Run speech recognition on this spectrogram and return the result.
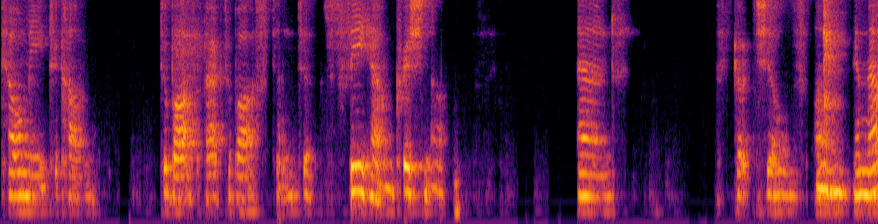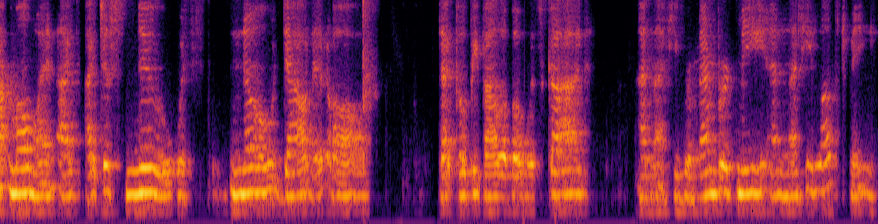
tell me to come to Boston, back to Boston to see him, Krishna. And I got chills. Um, in that moment, I, I just knew with no doubt at all that Gopi Ballabha was God and that he remembered me and that he loved me.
